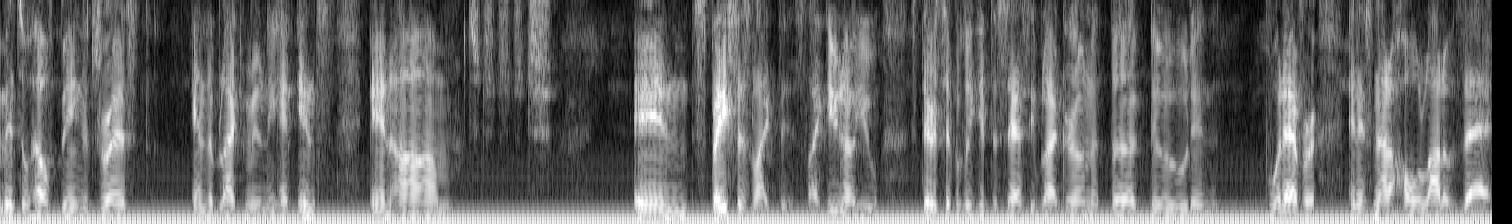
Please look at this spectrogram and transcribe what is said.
mental health being addressed in the black community and in in um in spaces like this. Like you know, you stereotypically get the sassy black girl and the thug dude and whatever, and it's not a whole lot of that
